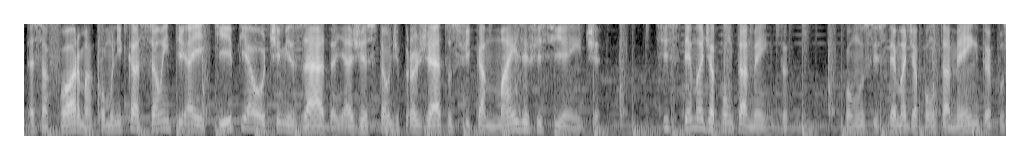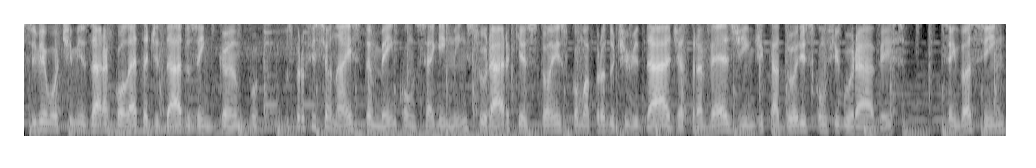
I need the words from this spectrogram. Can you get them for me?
Dessa forma, a comunicação entre a equipe é otimizada e a gestão de projetos fica mais eficiente. Sistema de apontamento. Com um sistema de apontamento, é possível otimizar a coleta de dados em campo. Os profissionais também conseguem mensurar questões como a produtividade através de indicadores configuráveis. Sendo assim,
